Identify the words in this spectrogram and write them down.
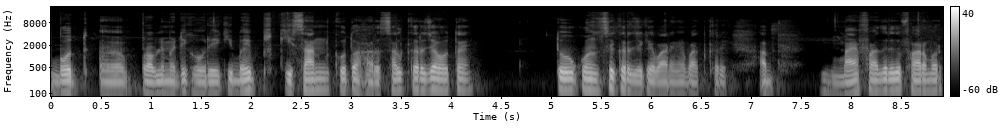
बहुत प्रॉब्लमेटिक हो रही है कि भाई, किसान को तो हर साल कर्जा होता है। तो कौन से कर्जे के बारे में बात करें? अब माई फादर इज़ फार्मर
